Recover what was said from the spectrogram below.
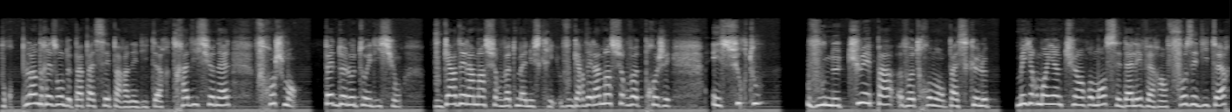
pour plein de raisons de pas passer par un éditeur traditionnel, franchement, faites de l'auto-édition. Vous gardez la main sur votre manuscrit, vous gardez la main sur votre projet, et surtout, vous ne tuez pas votre roman parce que le meilleur moyen de tuer un roman, c'est d'aller vers un faux éditeur,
